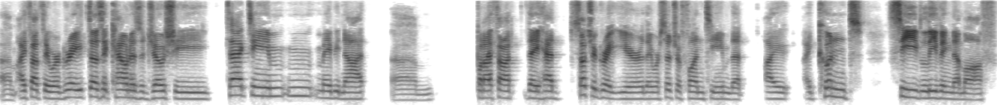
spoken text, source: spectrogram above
Um, I thought they were great. Does it count as a Joshi tag team? Mm, maybe not. Um, but I thought they had such a great year. They were such a fun team that I I couldn't see leaving them off.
